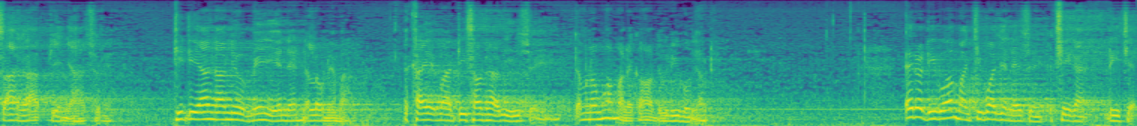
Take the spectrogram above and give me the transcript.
စာကပညာဆိုတဲ့ဒီတရားငါးမျိုးမင်းရဲ့နဲ့နှလုံးထဲမှာအခိုင်အမာတိဆောက်ထားပြီဆိုရင်တမလုံးဘဝမှာလည်းကောင်းတဲ့သူဒီဘုံရောက်တယ်အဲ့တော့ဒီဘဝမှာကြီးပွားခြင်းလဲဆိုရင်အခြေခံ၄ချက်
